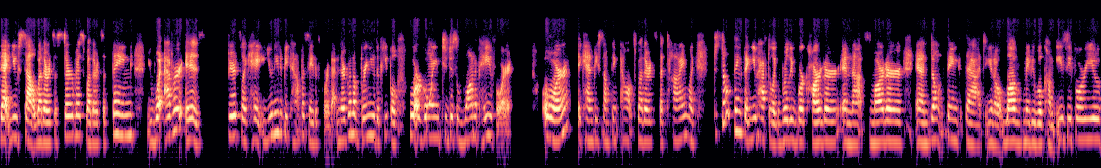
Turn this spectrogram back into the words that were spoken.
that you sell, whether it's a service, whether it's a thing, whatever it is, spirit's like, hey, you need to be compensated for that. And they're going to bring you the people who are going to just want to pay you for it. Or it can be something else, whether it's the time, like just don't think that you have to like really work harder and not smarter. And don't think that, you know, love maybe will come easy for you.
